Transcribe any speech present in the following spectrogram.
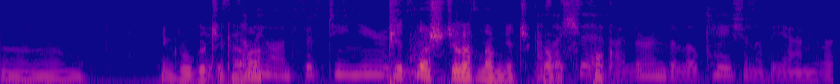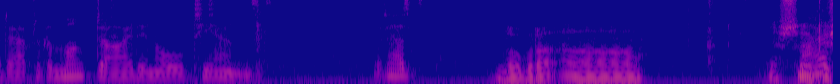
Em, Jak długo czekała? coming on 15 years now. 15 lat na mnie czekała, spoko. Dobra, a jeszcze jakieś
